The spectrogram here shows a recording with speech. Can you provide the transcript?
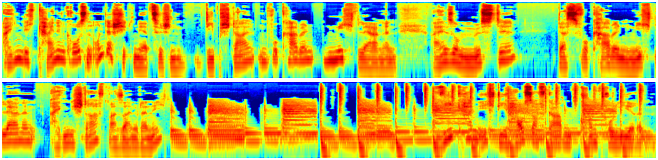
eigentlich keinen großen Unterschied mehr zwischen Diebstahl und Vokabeln nicht lernen. Also müsste das Vokabeln nicht lernen eigentlich strafbar sein, oder nicht? Wie kann ich die Hausaufgaben kontrollieren?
